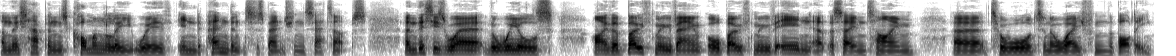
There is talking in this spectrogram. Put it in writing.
and this happens commonly with independent suspension setups, and this is where the wheels either both move out or both move in at the same time uh, towards and away from the body.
